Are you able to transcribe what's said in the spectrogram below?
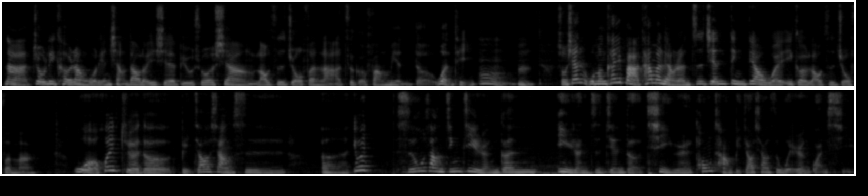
那就立刻让我联想到了一些，比如说像劳资纠纷啦这个方面的问题。嗯嗯，首先，我们可以把他们两人之间定调为一个劳资纠纷吗？我会觉得比较像是，呃，因为实物上经纪人跟艺人之间的契约，通常比较像是委任关系。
